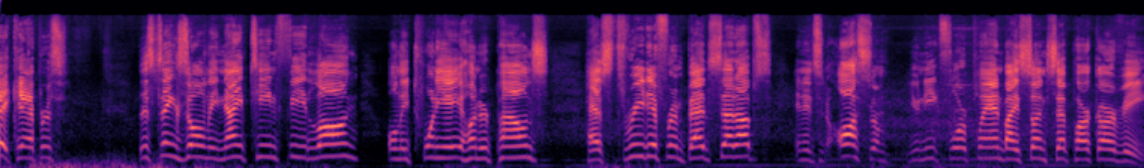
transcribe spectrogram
Hey campers, this thing's only 19 feet long, only 2,800 pounds, has three different bed setups, and it's an awesome, unique floor plan by Sunset Park RV.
